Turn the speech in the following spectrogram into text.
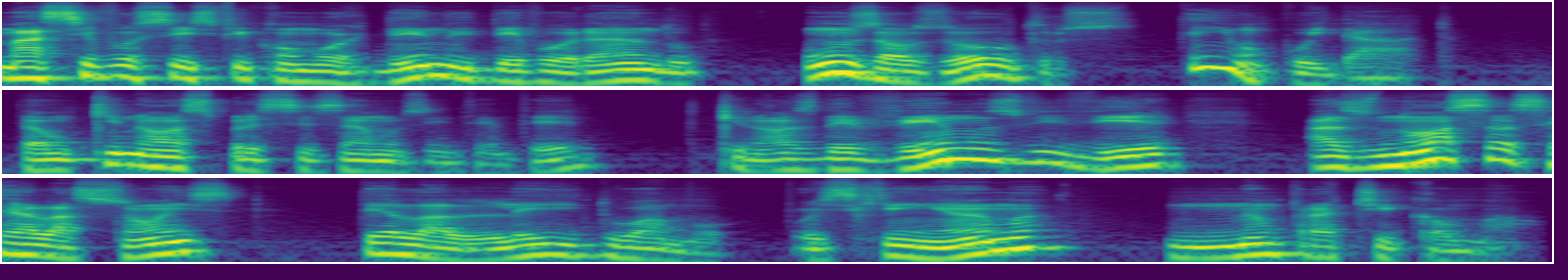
Mas se vocês ficam mordendo e devorando uns aos outros, tenham cuidado. Então, o que nós precisamos entender? Que nós devemos viver as nossas relações pela lei do amor, pois quem ama não pratica o mal.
